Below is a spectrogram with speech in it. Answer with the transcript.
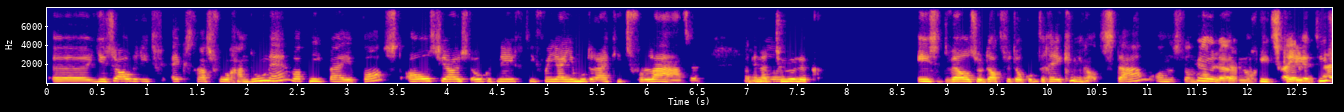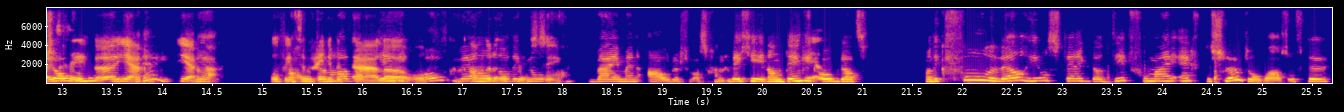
eh, je zou er iets extra's voor gaan doen, hè, wat niet bij je past. Als juist ook het negatief van ja, je moet er eigenlijk iets voor laten. Wat En mooi. natuurlijk is het wel zo dat we het ook op de rekening hadden staan. Anders dan had ik daar nog iets creatiefs over uitgeven, moeten. Ja. Nee, ja. ja. Of in termijnen betalen ik of ook wel andere dat ik nog bij mijn ouders was gaan. Weet je, dan denk ik Ja. ook dat. Want ik voelde wel heel sterk dat dit voor mij echt de sleutel was. Of de,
